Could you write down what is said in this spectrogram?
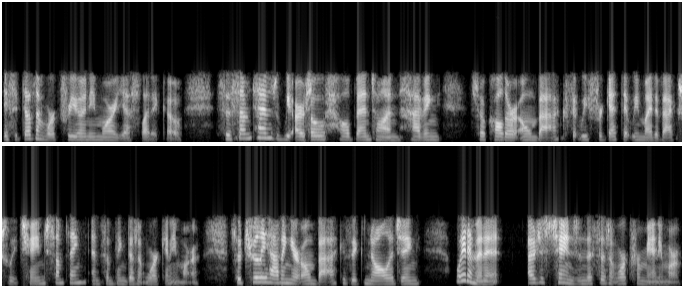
if it doesn't work for you anymore, yes, let it go. So sometimes we are so hell bent on having so called our own backs that we forget that we might have actually changed something and something doesn't work anymore. So truly having your own back is acknowledging, wait a minute, I just changed and this doesn't work for me anymore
